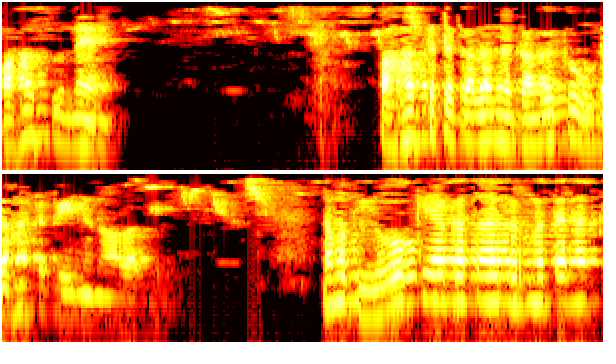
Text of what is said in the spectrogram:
පහසු නෑ. පහතට ගලන ගඟක උඩහට පීනනවා වගේ. නමුත් ලෝකයා කතා කරන තැනක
